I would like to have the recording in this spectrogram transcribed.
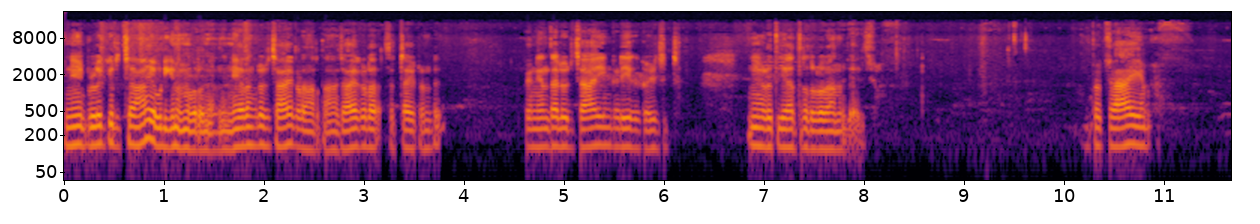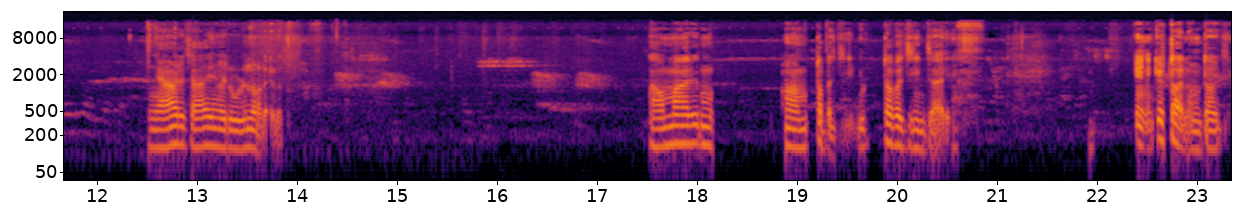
ഇനി പുള്ളിക്കൊരു ചായ കുടിക്കണമെന്ന് പറഞ്ഞു ഇനി ഏതെങ്കിലും ഒരു ചായക്കട നടത്താം. ചായക്കട സെറ്റായിട്ടുണ്ട് പിന്നെ എന്തായാലും ഒരു ചായയും കടിയൊക്കെ കഴിച്ചിട്ട് ഇനി അടുത്ത് യാത്ര തുടരാമെന്ന് വിചാരിച്ചു. അപ്പോൾ ചായയും ഞാൻ ഒരു ചായയും ഒരു ഉഴുന്നോടെ എടുത്തു. അവന്മാർ ആ മുട്ട മുട്ടപ്പച്ചിയും ചായ എനിക്കിഷ്ടമല്ല മുട്ടപ്പച്ചി.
